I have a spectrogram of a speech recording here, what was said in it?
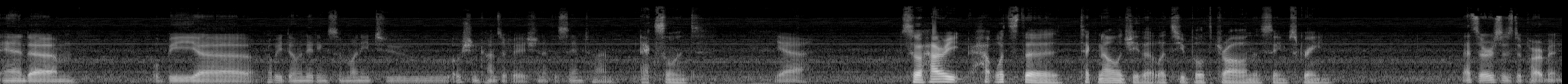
and um, we'll be uh, probably donating some money to ocean conservation at the same time. Excellent. Yeah. So how are you? How, what's the technology that lets you both draw on the same screen? That's Ursa's department.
